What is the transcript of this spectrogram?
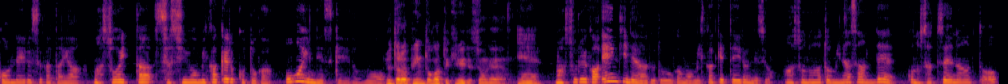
運んでいる姿や、まあそういった写真を見かけることが多いんですけれども、やたらピントがあって綺麗ですよね。ええ、まあそれが演技である動画も見かけているんですよ。まあその後皆さんでこの撮影の後、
